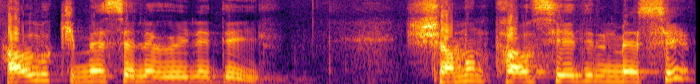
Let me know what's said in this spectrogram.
Halbuki mesele öyle değil. Şam'ın tavsiye edilmesi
